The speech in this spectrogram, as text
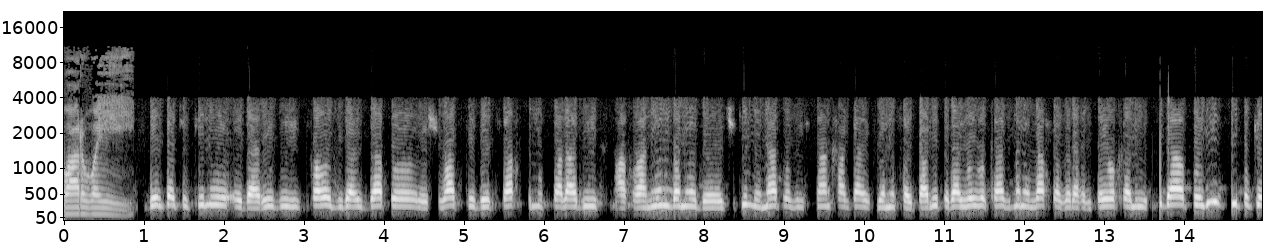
وار وایي دلته چې کومې ادارې دي فوج د دا په رشوت کې ډېر سخت مبتلا دي افغانان باندې د چې کوم نه وزیرستان خلک یعنی سایپالي په دای وی وکاز باندې لاس غره روپۍ وخلی دا پولیس په کې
